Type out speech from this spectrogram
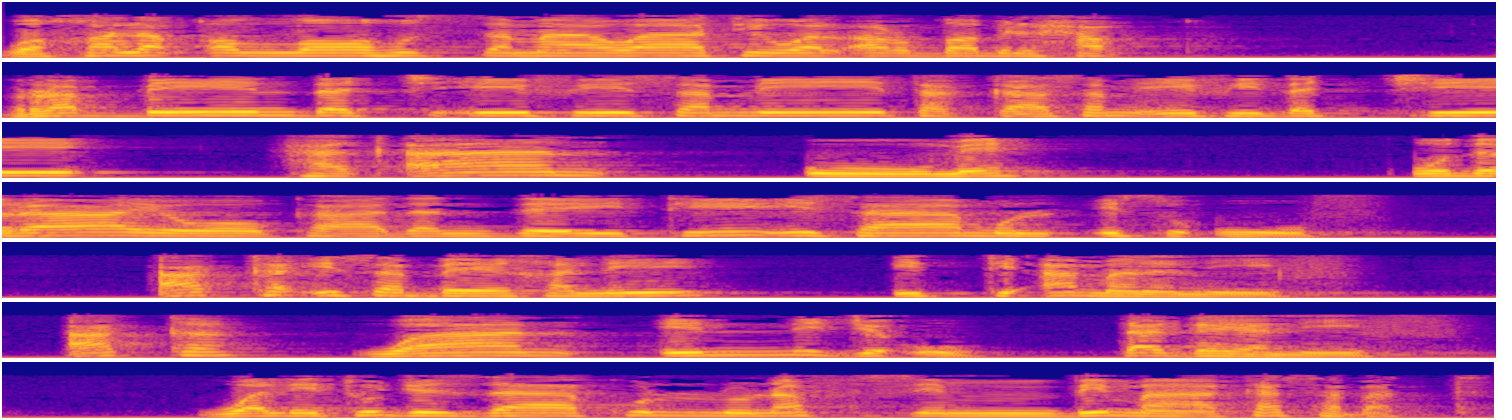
وخلق الله السماوات والأرض بالحق ربين دتشي في سمي تكا سمي في دتشي هكان أومه قدرا يوكا دنديتي إسام الإسؤوف أكا إسا بيخني اتأمننيف أكا وان إني جئو تغينيف ولتجزى كل نفس بما كسبت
